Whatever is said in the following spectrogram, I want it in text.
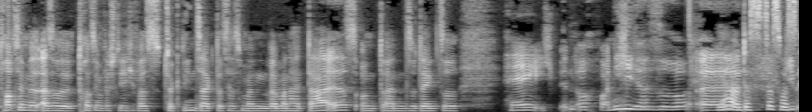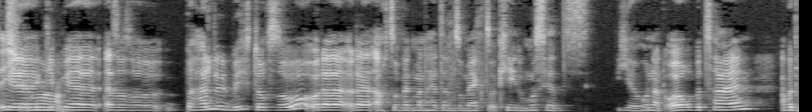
Trotzdem, also trotzdem verstehe ich, was Jacqueline sagt, dass man, wenn man halt da ist und dann so denkt so, hey, ich bin doch von hier so. Äh, Ja, und das ist das, was gib ich mir, immer- Gib mir, also so, behandel mich doch so. Oder, oder auch so, wenn man halt dann so merkt, okay, du musst jetzt hier 100 Euro bezahlen, aber du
